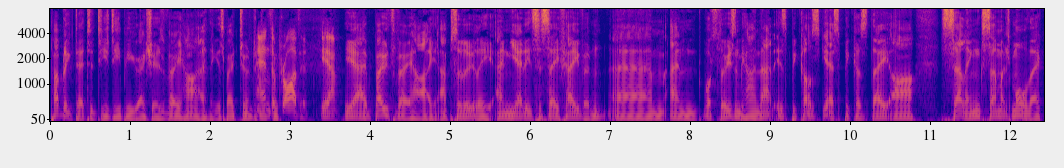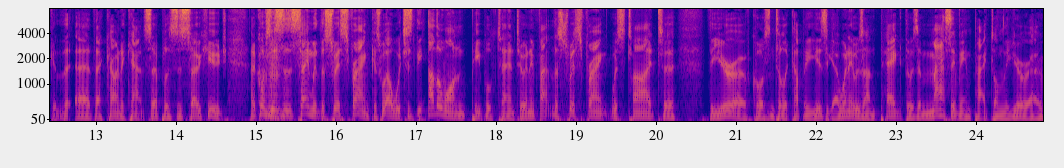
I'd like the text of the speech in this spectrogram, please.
public debt to GDP ratio is very high. I think it's about two hundred. And the private, yeah, yeah, both very high, absolutely. And yet it's a safe haven. Um, and what's the reason behind that? Is because yes, because they are selling so much more. Their uh, their current account surplus is so huge. And of course, mm. it's the same with the Swiss franc as well, which is the other one people turn to. And in fact, the Swiss franc was tied to the euro, of course, until a couple of years ago. When it was unpegged, there was a massive impact on the euro.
